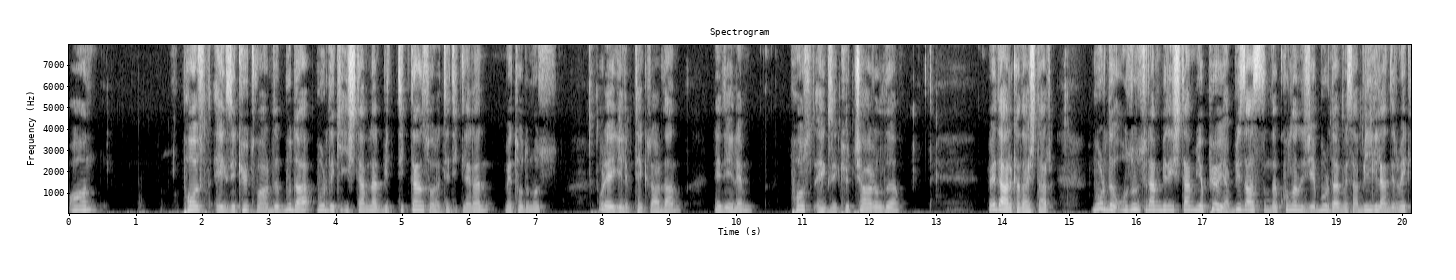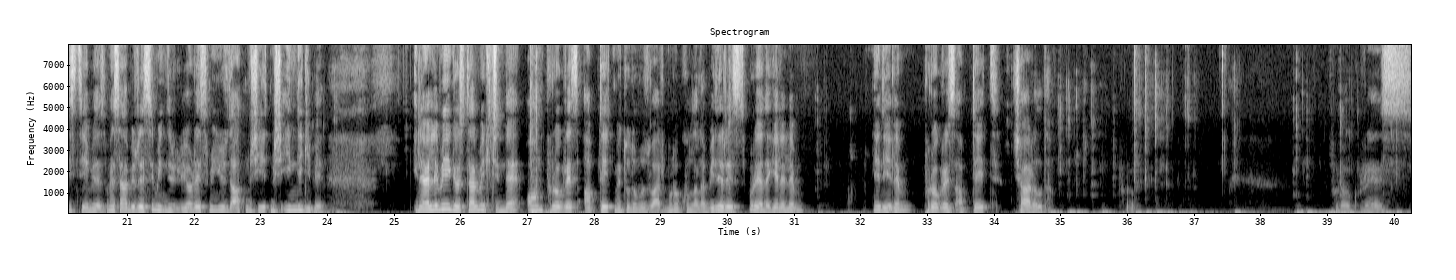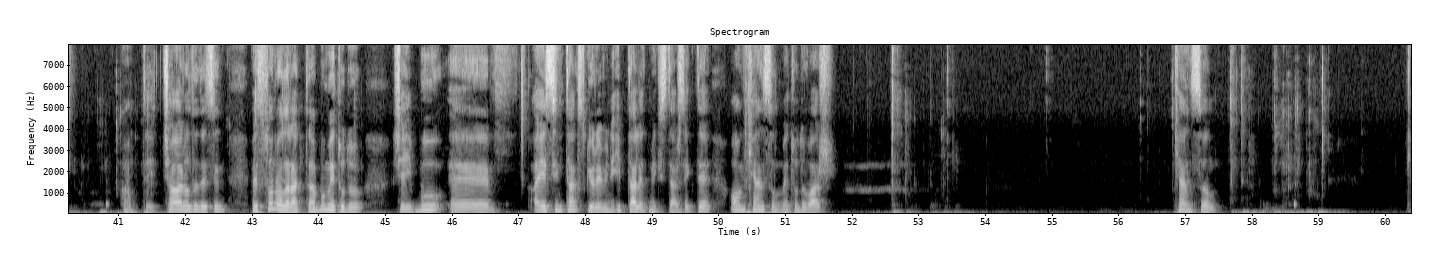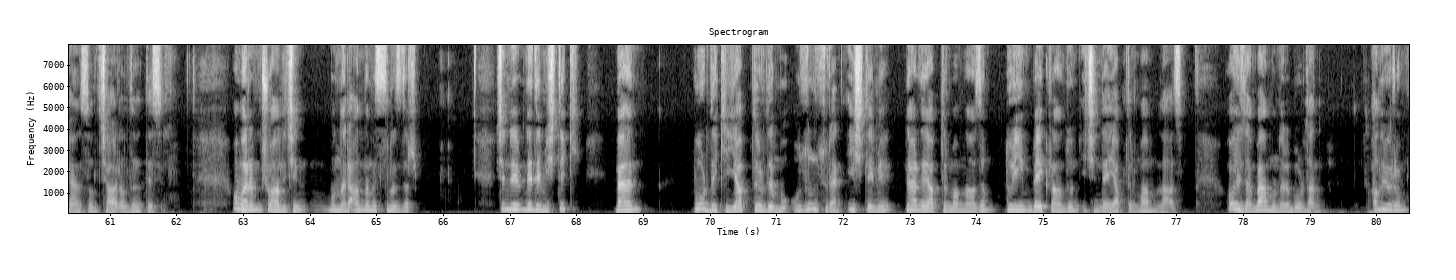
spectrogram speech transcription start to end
On post execute vardı. Bu da buradaki işlemler bittikten sonra tetiklenen metodumuz. Buraya gelip tekrardan ne diyelim? Post execute çağrıldı. Ve de arkadaşlar burada uzun süren bir işlem yapıyor ya biz aslında kullanıcıya burada mesela bilgilendirmek isteyebiliriz. Mesela bir resim indiriliyor. Resmin %60'ı 70'i indi gibi. İlerlemeyi göstermek için de on progress update metodumuz var. Bunu kullanabiliriz. Buraya da gelelim. Ne diyelim? Progress update çağrıldı. Progress update çağrıldı desin. Ve son olarak da bu metodu şey bu e, syntax görevini iptal etmek istersek de on cancel metodu var. Cancel cancel çağrıldı desin. Umarım şu an için bunları anlamışsınızdır. Şimdi ne demiştik? Ben buradaki yaptırdığım bu uzun süren işlemi nerede yaptırmam lazım? Doing background'un içinde yaptırmam lazım. O yüzden ben bunları buradan alıyorum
